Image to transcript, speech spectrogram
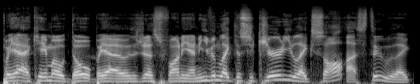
But yeah, it came out dope. But yeah, it was just funny. And even like the security like saw us too. Like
